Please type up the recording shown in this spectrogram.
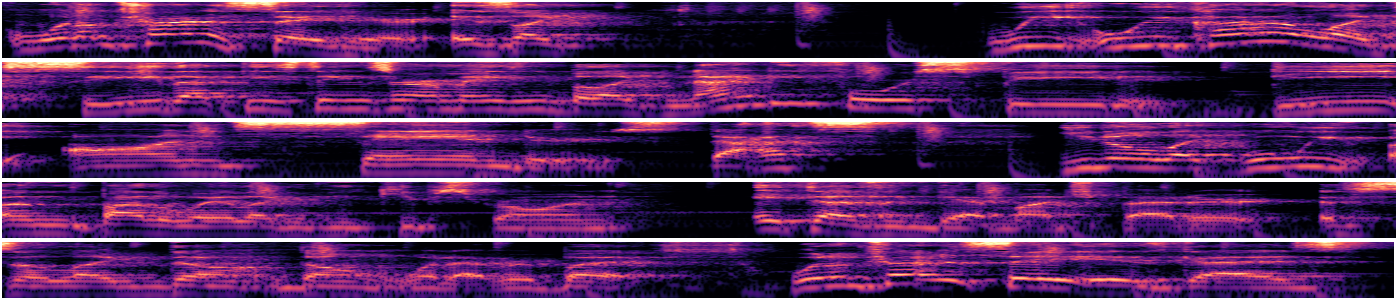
what I'm trying to say here is like we we kind of like see that these things are amazing, but like 94 speed Deion Sanders, that's you know like when we and by the way like if you keep scrolling it doesn't get much better so like don't don't whatever but what i'm trying to say is guys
